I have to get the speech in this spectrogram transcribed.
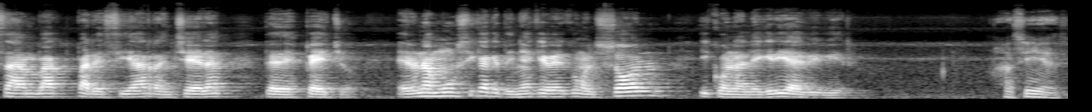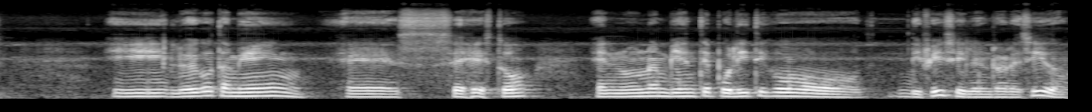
zambas parecidas rancheras de despecho. Era una música que tenía que ver con el sol y con la alegría de vivir. Así es. Y luego también eh, se gestó en un ambiente político difícil, enrarecido.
